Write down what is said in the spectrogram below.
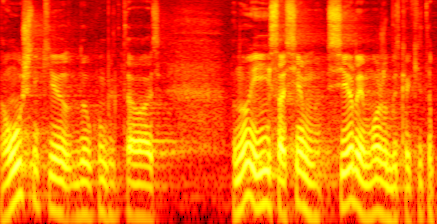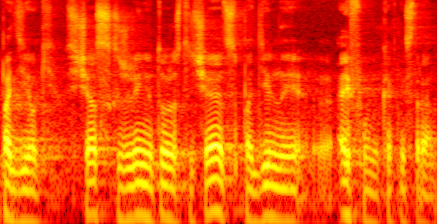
Наушники доукомплектовать. Ну и совсем серые, может быть, какие-то подделки. Сейчас, к сожалению, тоже встречаются поддельные айфоны, как ни странно.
